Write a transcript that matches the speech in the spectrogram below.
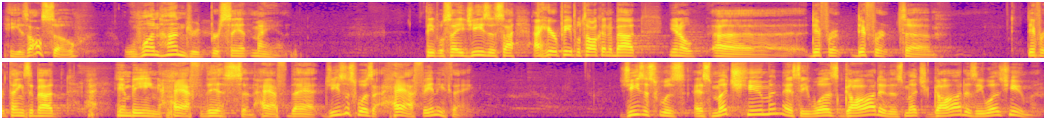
He is also 100% man. People say Jesus. I, I hear people talking about you know uh, different different uh, different things about him being half this and half that. Jesus wasn't half anything. Jesus was as much human as he was God, and as much God as he was human.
